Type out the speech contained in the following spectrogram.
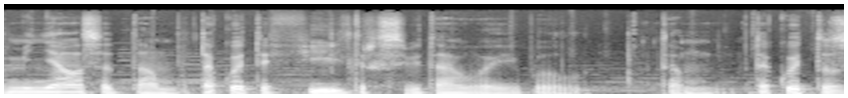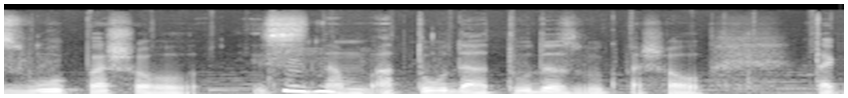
менялся там такой-то фильтр световой был, там такой-то звук пошел, из, угу. там, оттуда, оттуда звук пошел, так,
